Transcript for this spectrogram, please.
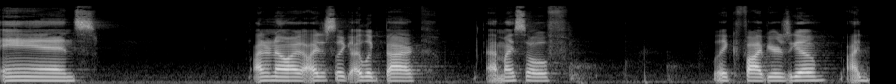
And I don't know, I, I just like, I look back at myself like five years ago. I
